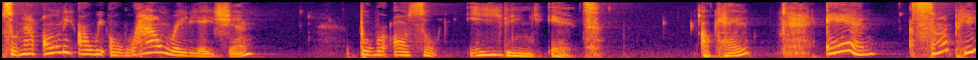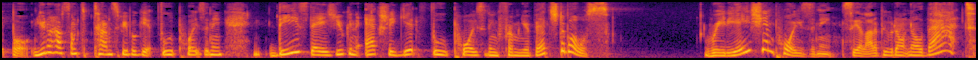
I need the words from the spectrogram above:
So not only are we around radiation, but we're also eating it. Okay? And some people, you know how sometimes people get food poisoning? These days, you can actually get food poisoning from your vegetables radiation poisoning. See, a lot of people don't know that.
